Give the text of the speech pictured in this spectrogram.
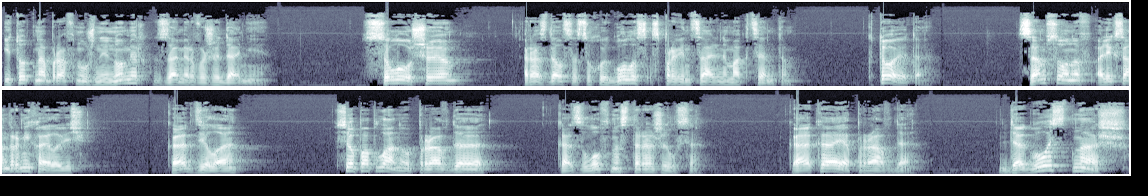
и тот, набрав нужный номер, замер в ожидании. «Слушаю», – раздался сухой голос с провинциальным акцентом. «Кто это?» «Самсонов Александр Михайлович». «Как дела?» «Все по плану, правда...» Козлов насторожился. «Какая правда?» «Да гость наш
